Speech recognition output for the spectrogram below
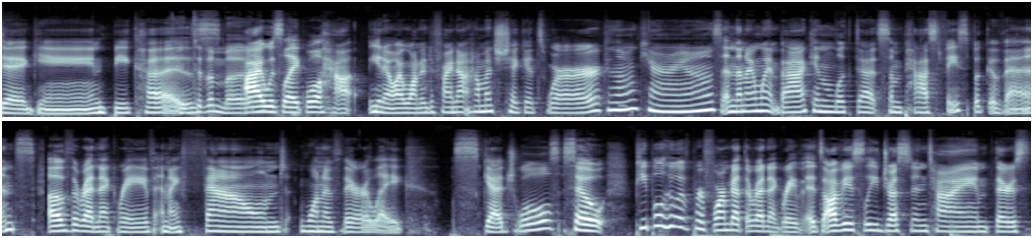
digging because Into the mud. I was like, well, how, you know, I wanted to find out how much tickets were because I'm curious. And then I went back and looked at some past Facebook events of the Redneck Rave and I found one of their like schedules. So people who have performed at the Redneck Rave, it's obviously Justin Time. There's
